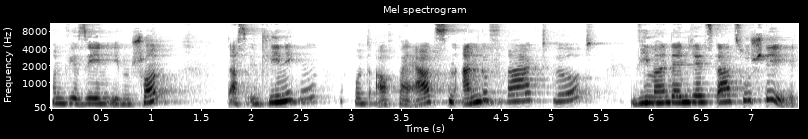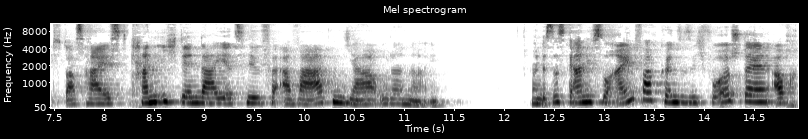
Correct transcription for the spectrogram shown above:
Und wir sehen eben schon, dass in Kliniken und auch bei Ärzten angefragt wird, wie man denn jetzt dazu steht. Das heißt, kann ich denn da jetzt Hilfe erwarten, ja oder nein? Und es ist gar nicht so einfach, können Sie sich vorstellen, auch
